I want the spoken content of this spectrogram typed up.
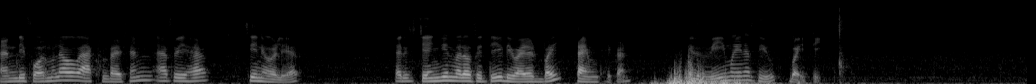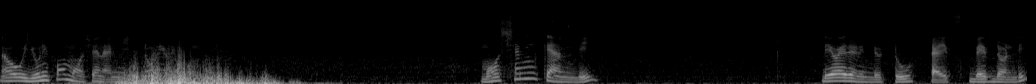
and the formula of acceleration as we have seen earlier that is change in velocity divided by time taken is v minus u by t. Now uniform motion and non-uniform motion. Motion can be divided into two types based on the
